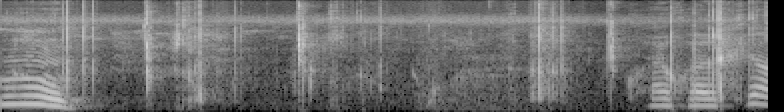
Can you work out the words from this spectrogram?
อืมค่อ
